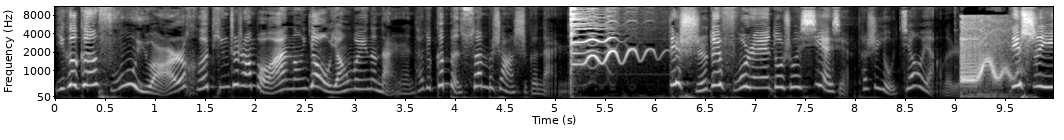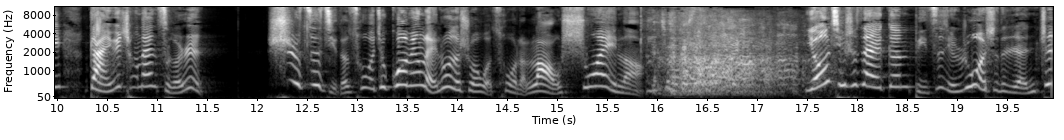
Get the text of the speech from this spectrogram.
一个跟服务员和停车场保安能耀武扬威的男人，他就根本算不上是个男人。第十，对服务人员多说谢谢，他是有教养的人。第十一，敢于承担责任。是自己的错，就光明磊落的说我错了，老帅了。尤其是在跟比自己弱势的人真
